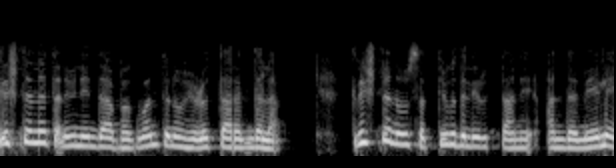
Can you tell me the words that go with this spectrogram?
ಕೃಷ್ಣನ ತನುವಿನಿಂದ ಭಗವಂತನು ಹೇಳುತ್ತಾರೆಂದಲ್ಲ ಕೃಷ್ಣನು ಸತ್ಯುಗದಲ್ಲಿರುತ್ತಾನೆ ಅಂದ ಮೇಲೆ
